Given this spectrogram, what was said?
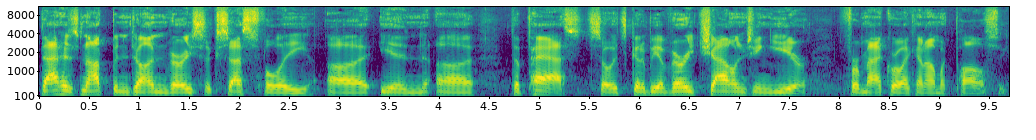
That has not been done very successfully uh, in uh, the past. So it's going to be a very challenging year for macroeconomic policy.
